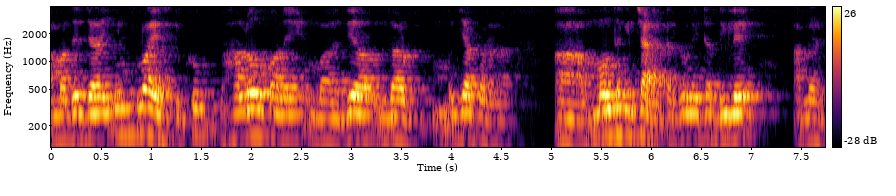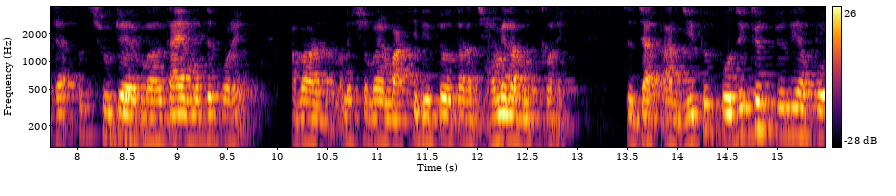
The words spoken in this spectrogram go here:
আমাদের যারা এমপ্লয় আছে, খুব ভালো মানে মানে দেওয়া দেওয়ার ইয়া করে না। মন থেকে চায় তার কারণ এটা দিলে আপনার এটা ছুটে গায়ের মধ্যে পড়ে। আবার অনেক সময় মাখিয়ে দিতেও তারা ঝামেলা বোধ করে। যাক, আর যেহেতু প্রজেক্টের যদি আপনি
